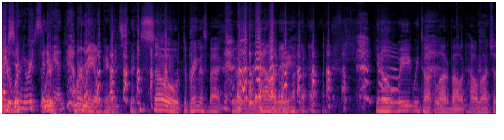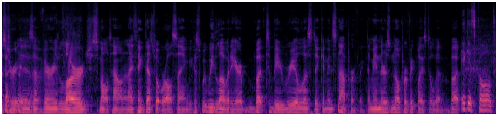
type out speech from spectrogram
section we're- you were sitting we're, in. We're male parents. so to bring this back to reality, you know, we, we talk a lot about how Rochester is a very large small town, and I think that's what we're all saying because we, we love it here. But to be realistic, I mean, it's not perfect. I mean, there's no perfect place to live, but It gets cold.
